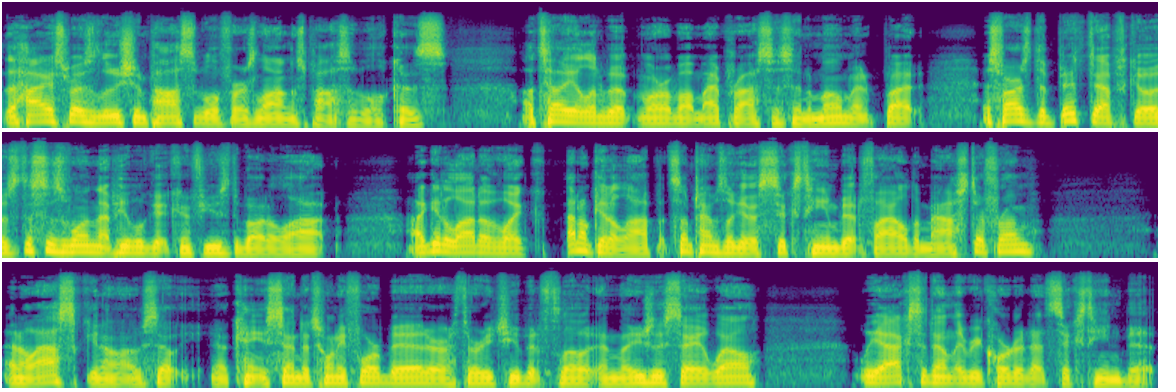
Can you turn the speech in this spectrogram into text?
the highest resolution possible for as long as possible, because I'll tell you a little bit more about my process in a moment, but as far as the bit depth goes, this is one that people get confused about a lot. I get a lot of like, I don't get a lot, but sometimes I'll get a 16 bit file to master from. And I'll ask, you know, I'll say, you know, can't you send a 24 bit or a 32 bit float? And they usually say, well, we accidentally recorded at 16 bit.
